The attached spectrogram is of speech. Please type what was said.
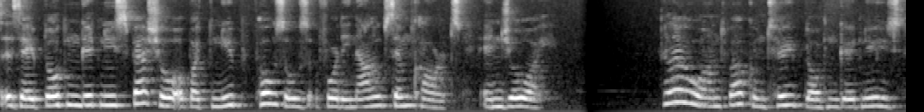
is a Blogging Good News special about the new proposals for the nano SIM cards. Enjoy! Hello and welcome to Blogging Good News.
